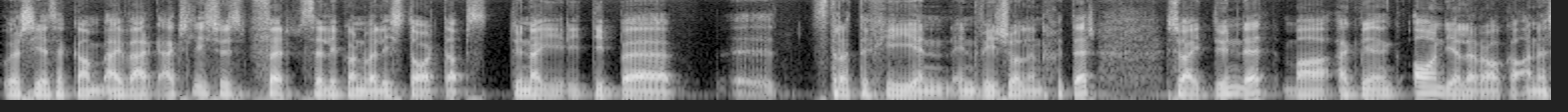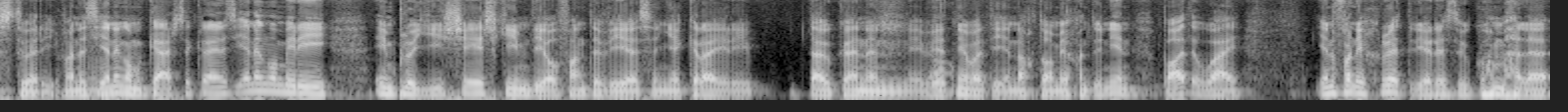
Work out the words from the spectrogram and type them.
oorseese kamp. Hy werk actually soos vir Silicon Valley startups. Doen hy hierdie tipe uh, strategie en en visual en goeters. So hy doen dit, maar ek dink aandele raak 'n ander storie. Want dit is een ding om cash te kry, en dit is een ding om hierdie employee share scheme deel van te wees en jy kry hierdie token en jy weet nie wat jy eendag daarmee gaan doen nie. En by the way, een van die groot redes hoekom hulle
